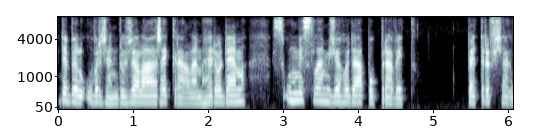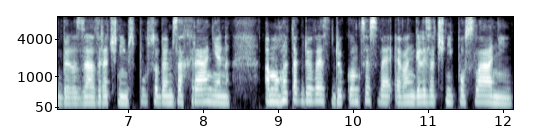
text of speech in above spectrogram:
kde byl uvržen do žaláře králem Herodem s úmyslem, že ho dá popravit. Petr však byl zázračným způsobem zachráněn a mohl tak dovést do konce své evangelizační poslání,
